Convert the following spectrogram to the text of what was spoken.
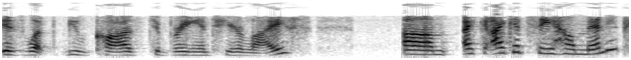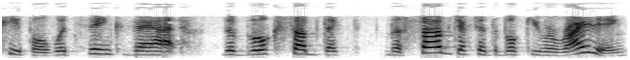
is what you cause to bring into your life, um, I, I could see how many people would think that the book subject, the subject of the book you were writing,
